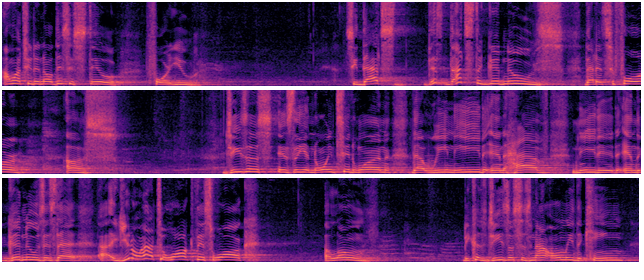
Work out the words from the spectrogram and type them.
I want you to know this is still for you. See, that's, this, that's the good news that it's for us. Jesus is the anointed one that we need and have needed. And the good news is that uh, you don't have to walk this walk alone because Jesus is not only the king,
